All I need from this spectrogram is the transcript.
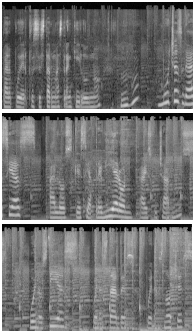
para poder pues estar más tranquilos, ¿no? Muchas gracias a los que se atrevieron a escucharnos. Buenos días, buenas tardes, buenas noches.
